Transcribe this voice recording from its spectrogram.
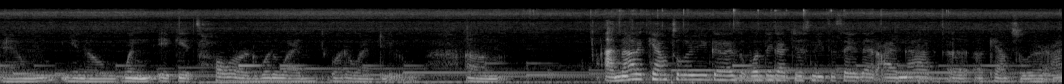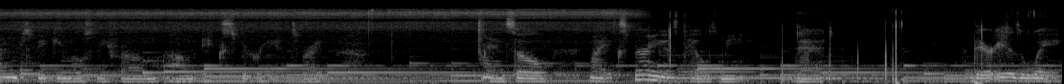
and you know when it gets hard what do i what do i do? Um, i'm not a counselor you guys. One thing i just need to say that i'm not a, a counselor. I'm speaking mostly from um, experience right? And so my experience tells me that there is a way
